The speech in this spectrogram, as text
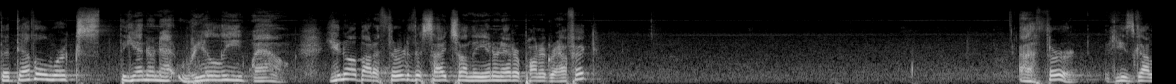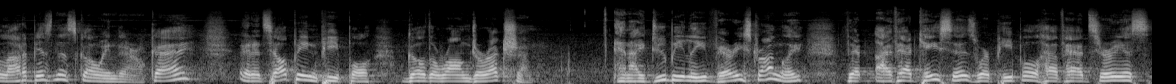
The devil works the internet really well. You know, about a third of the sites on the internet are pornographic. a third. He's got a lot of business going there, okay? And it's helping people go the wrong direction. And I do believe very strongly that I've had cases where people have had serious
